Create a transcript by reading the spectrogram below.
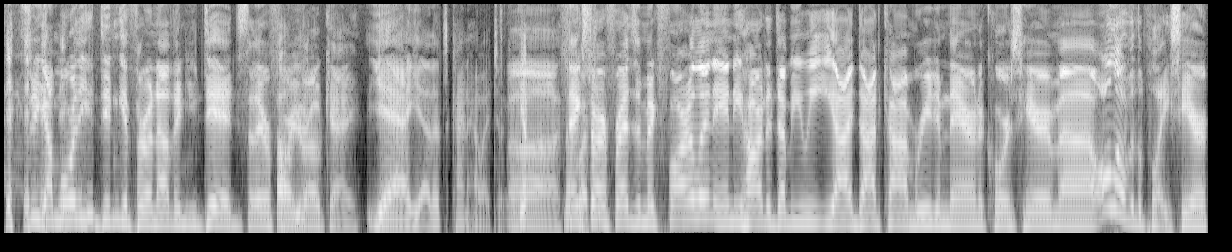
so you got more that you didn't get thrown out than you did. So therefore, Oh, you're yeah. okay. Yeah, yeah, that's kind of how I took it. Yep, Uh, no thanks to our friends at McFarland, Andy Hart at WEEI.com. Read him there. And of course, hear him uh, all over the place here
